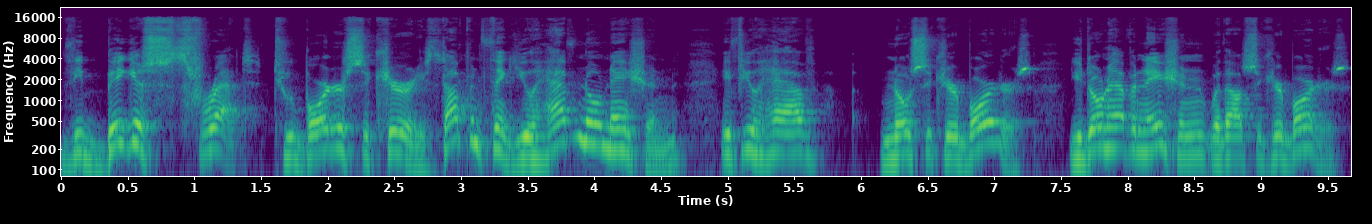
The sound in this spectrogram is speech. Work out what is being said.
the biggest threat to border security. Stop and think. You have no nation if you have no secure borders. You don't have a nation without secure borders.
